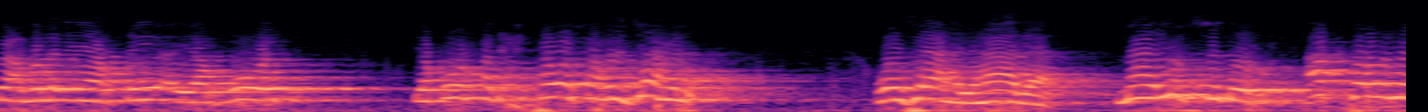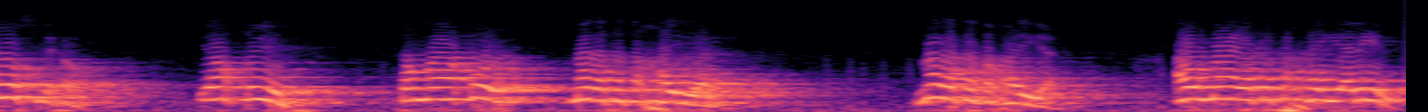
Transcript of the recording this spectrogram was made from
بعض الذين يقول يقول قد احتوشه الجهل والجاهل هذا ما يفسده أكثر مما يصلحه. يقيس ثم يقول ماذا تتخيل؟ ماذا تتخيل؟ أو ماذا تتخيلين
